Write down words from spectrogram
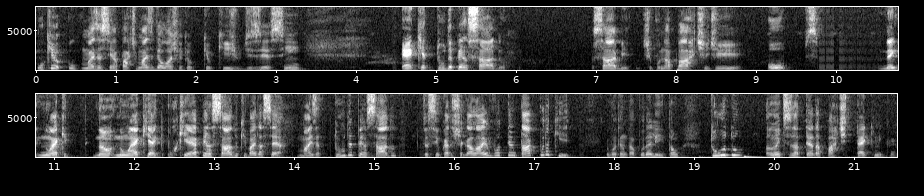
O que o- mas assim, a parte mais ideológica que eu, que eu quis dizer assim é que tudo é pensado. Sabe? Tipo, na parte de. Ou. nem- não é que. Não, não é que é porque é pensado que vai dar certo. Mas é tudo é pensado. Então, assim, eu quero chegar lá eu vou tentar por aqui. Eu vou tentar por ali. Então, tudo antes até da parte técnica,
